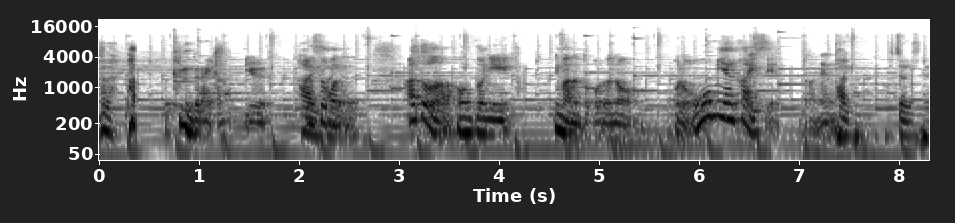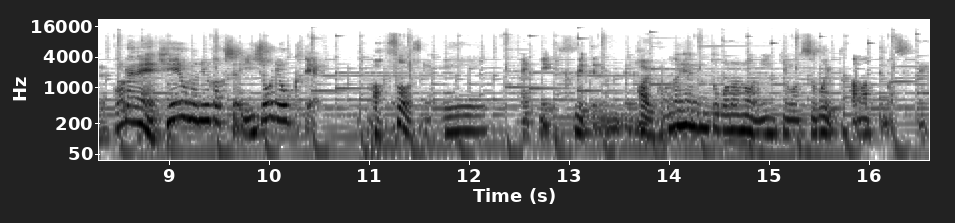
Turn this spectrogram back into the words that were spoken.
ほど。来るんじゃないかなっていう。はいそこはい。あとは本当に今のところの、この大宮改正とかね、はい。こちらですね。これね、慶応の入学者異常に多くて、あ、そうですね。えー最近増えてるんで、はいはいこの辺のところの人気もすごい高まってますね。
